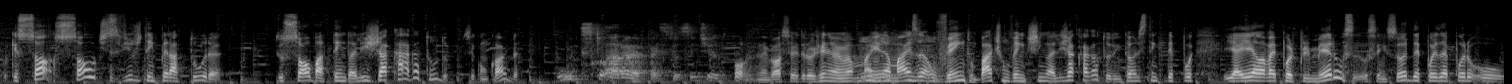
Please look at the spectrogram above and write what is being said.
Porque só, só o desvio de temperatura do sol batendo ali já caga tudo. Você concorda? Putz, claro, é, faz todo sentido. Pô, o negócio é hidrogênio, uhum. ainda mais o vento, bate um ventinho ali já caga tudo. Então eles têm que depois. E aí ela vai pôr primeiro o sensor, depois vai pôr o,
